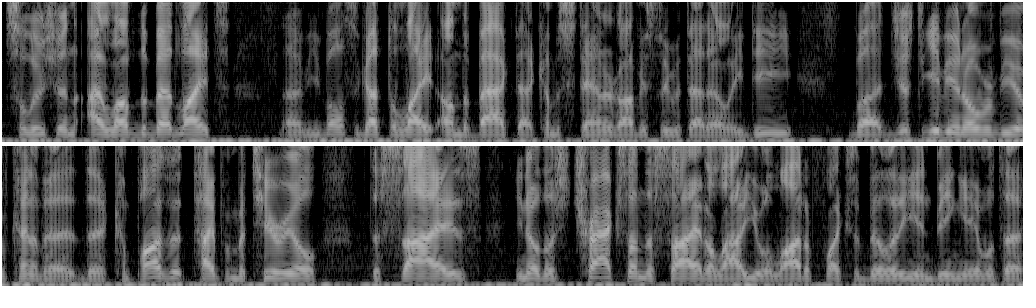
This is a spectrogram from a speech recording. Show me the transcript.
solution. I love the bed lights. Um, you've also got the light on the back that comes standard obviously with that LED but just to give you an overview of kind of the the composite type of material the size you know those tracks on the side allow you a lot of flexibility in being able to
